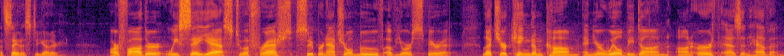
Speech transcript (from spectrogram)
Let's say this together. Our Father, we say yes to a fresh supernatural move of your Spirit. Let your kingdom come and your will be done on earth as in heaven.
